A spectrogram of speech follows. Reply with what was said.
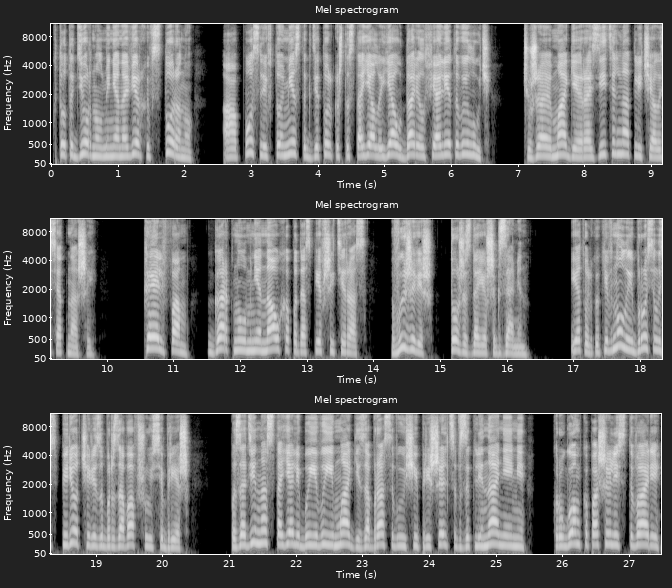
Кто-то дернул меня наверх и в сторону, а после в то место, где только что стояла я, ударил фиолетовый луч. Чужая магия разительно отличалась от нашей. «К эльфам!» – гаркнул мне на ухо подоспевший террас. «Выживешь, тоже сдаешь экзамен». Я только кивнула и бросилась вперед через образовавшуюся брешь. Позади нас стояли боевые маги, забрасывающие пришельцев заклинаниями, кругом копошились твари,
